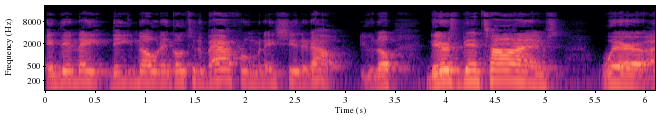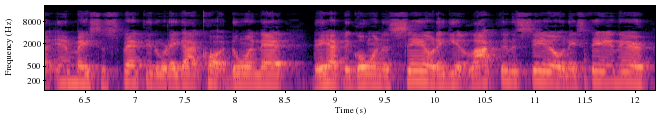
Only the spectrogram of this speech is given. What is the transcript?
and then they, they you know they go to the bathroom and they shit it out. You know, there's been times where an inmate suspected or they got caught doing that they have to go in a cell. They get locked in a cell and they stay in there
